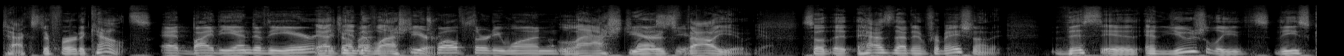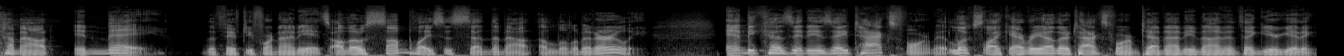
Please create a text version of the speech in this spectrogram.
tax deferred accounts. At by the end of the year, At the end of last year. twelve thirty one. last year's year. value. Yeah. So that has that information on it. This is, and usually these come out in May, the 5498s, although some places send them out a little bit early. And because it is a tax form, it looks like every other tax form, 1099 and thing you're getting.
